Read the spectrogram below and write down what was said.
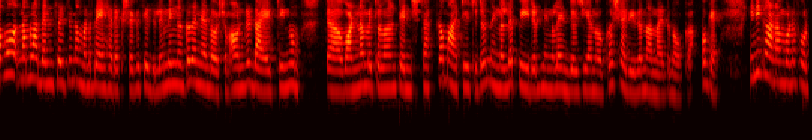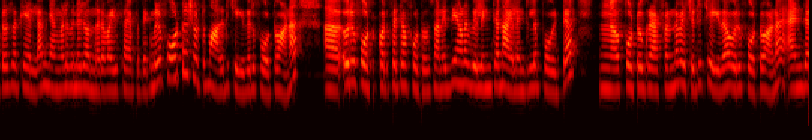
അപ്പോൾ നമ്മൾ അതനുസരിച്ച് നമ്മുടെ ദേഹരക്ഷയൊക്കെ ചെയ്തില്ലെങ്കിൽ നിങ്ങൾക്ക് തന്നെ ദോഷം. അതുകൊണ്ട് ഡയറ്റിങ്ങും വണ്ണം വെച്ചുള്ള ടെൻഷനൊക്കെ മാറ്റി വെച്ചിട്ട് നിങ്ങളുടെ പീരീഡ് നിങ്ങൾ എൻജോയ് ചെയ്യാൻ നോക്കുക. ശരീരം നന്നായിട്ട് നോക്കുക. ഓക്കെ ഇനി കാണാൻ പോകുന്ന ഫോട്ടോസൊക്കെ എല്ലാം ഞങ്ങൾ ഇവനൊരു ഒന്നര വയസ്സായപ്പോഴത്തേക്കും ഒരു ഫോട്ടോഷൂട്ട് മാതിരി ചെയ്തൊരു ഫോട്ടോ ആണ്. ഒരു ഫോട്ടോ സെറ്റ് ഓഫ് ഫോട്ടോസാണ് ഇത് ഞങ്ങൾ വില്ലിംഗ്ടൺ ഐലൻഡിൽ പോയിട്ട് ഫോട്ടോഗ്രാഫറിനെ വെച്ചിട്ട് ചെയ്ത ഒരു ഫോട്ടോ ആണ്. ആൻഡ്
